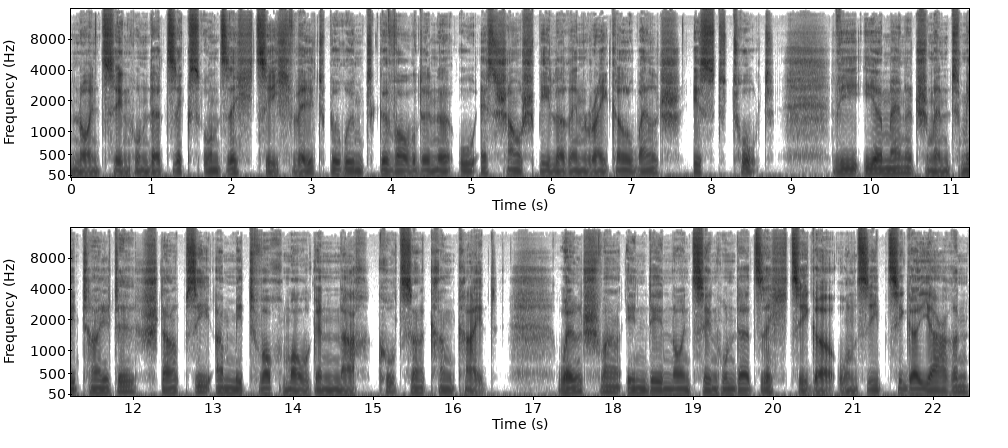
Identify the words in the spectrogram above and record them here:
1966 weltberühmt gewordene US-Schauspielerin Raquel Welch ist tot. Wie ihr Management mitteilte, starb sie am Mittwochmorgen nach kurzer Krankheit. Welch war in den 1960er und 70er Jahren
